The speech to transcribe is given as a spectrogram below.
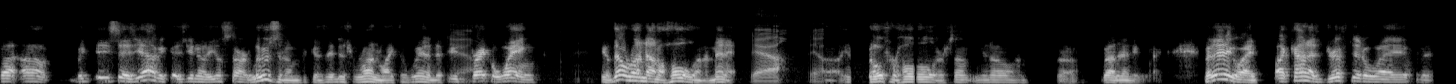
but uh, but he says, yeah, because you know you'll start losing them because they just run like the wind. If you Yeah. break a wing, you know they'll run down a hole in a minute Yeah, yeah. uh, you know, gopher hole or something, you know. And, uh, but anyway, but anyway, I kind of drifted away. But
